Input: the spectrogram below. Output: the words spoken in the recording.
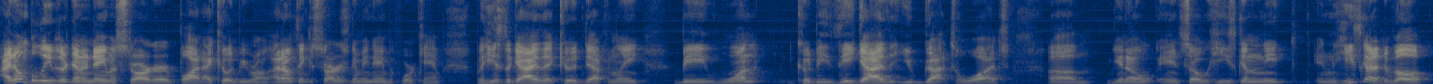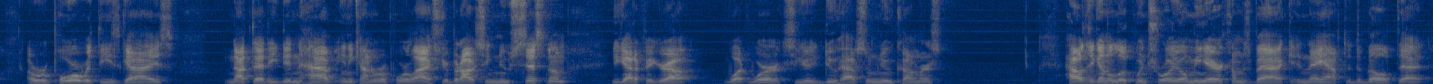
I don't believe they're going to name a starter, but I could be wrong. I don't think a starter is going to be named before camp, but he's the guy that could definitely be one, could be the guy that you've got to watch. Um, you know, and so he's going to need, and he's got to develop a rapport with these guys. Not that he didn't have any kind of rapport last year, but obviously new system. You got to figure out what works. You do have some newcomers. How's he going to look when Troy Omeire comes back and they have to develop that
